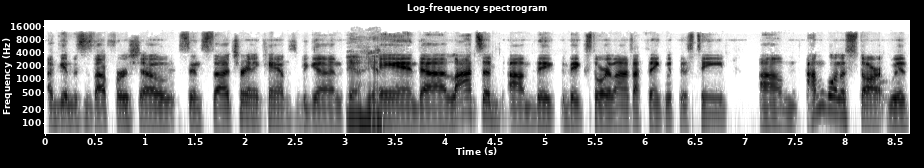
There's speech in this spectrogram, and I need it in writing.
again, this is our first show since uh, training camp has begun, yeah, yeah. and uh, lots of um, big big storylines. I think with this team, um, I'm going to start with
